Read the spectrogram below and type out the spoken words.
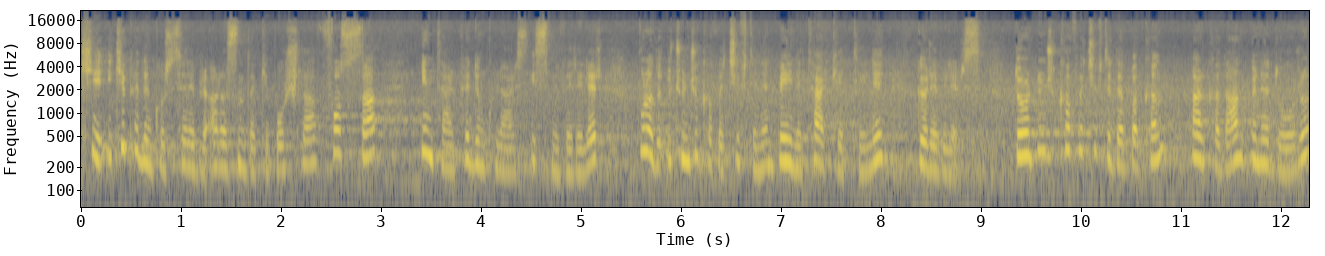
Ki iki pedunculus cerebri arasındaki boşluğa fossa interpeduncularis ismi verilir. Burada üçüncü kafa çiftinin beyni terk ettiğini görebiliriz. Dördüncü kafa çifti de bakın arkadan öne doğru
